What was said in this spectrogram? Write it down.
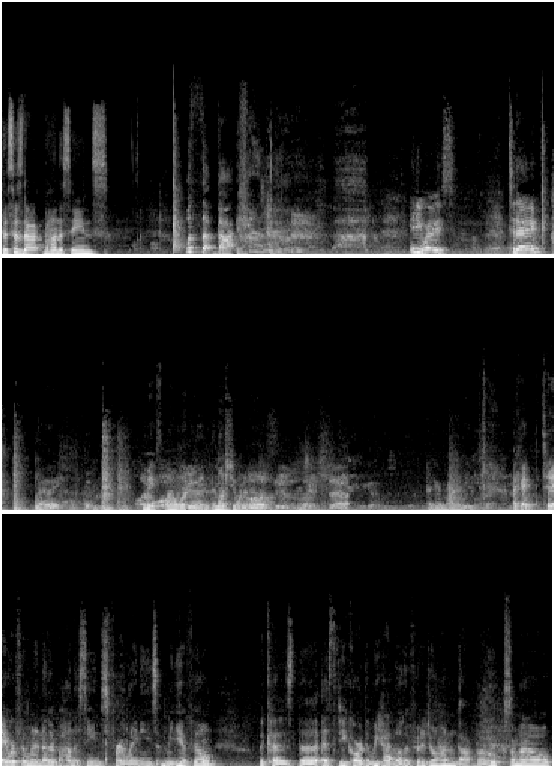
this is that behind the scenes. What's up, guys? Anyways, today. Let me explain what we're doing, unless you want to do it. Okay? Okay, today we're filming another behind the scenes for Laney's media film because the SD card that we had the other footage on got broke somehow.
